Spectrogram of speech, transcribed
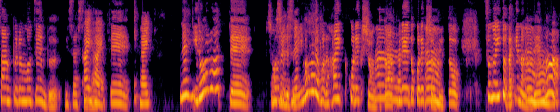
サンプルも全部見させてもらって、はい。ね、いろいろあって、面白いですね。そう今までほら、俳句コレクションとか、うんパレードコレクションっていうと、その糸だけなので、うんまあ、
